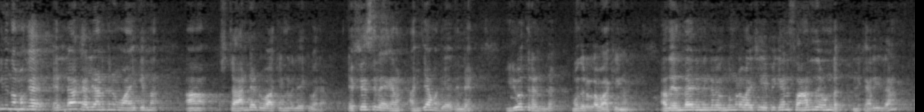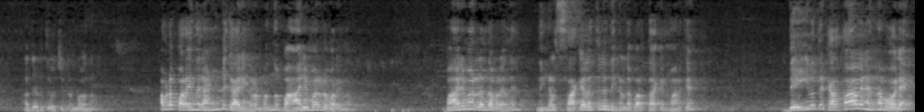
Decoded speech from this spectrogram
ഇനി നമുക്ക് എല്ലാ കല്യാണത്തിനും വായിക്കുന്ന ആ സ്റ്റാൻഡേർഡ് വാക്യങ്ങളിലേക്ക് വരാം. എഫ് എസ് ലേഖനം അഞ്ചാം അധ്യായത്തിന്റെ ഇരുപത്തിരണ്ട് മുതലുള്ള വാക്യങ്ങൾ. അത് എന്തായാലും നിങ്ങളെ ഒന്നും കൂടെ വായിച്ച് കേൾപ്പിക്കാൻ സാധ്യതയുണ്ട്. എനിക്കറിയില്ല. അത് എടുത്തു വെച്ചിട്ടുണ്ടോ എന്ന്. അവിടെ പറയുന്ന രണ്ട് കാര്യങ്ങളുണ്ട്. ഒന്ന് ഭാര്യമാരോട് പറയുന്നത്. ഭാര്യമാരോട് എന്താ പറയുന്നത് നിങ്ങൾ സകലത്തിലും നിങ്ങളുടെ ഭർത്താക്കന്മാർക്ക് ദൈവത്തെ കർത്താവിന് എന്ന പോലെ.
